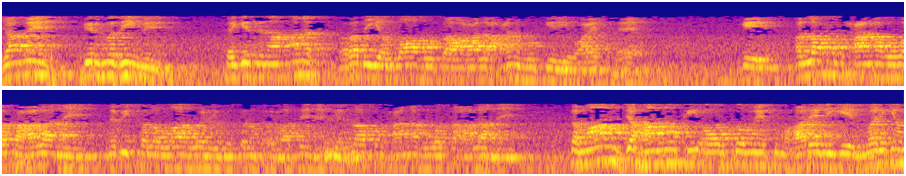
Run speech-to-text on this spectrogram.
جامع فرمدی میں سیدنا انس رضی اللہ تعالی عنہ کی روایت ہے کہ اللہ سبحانہ ہوا تعالیٰ نے نبی صلی اللہ علیہ وسلم فرماتے ہیں کہ اللہ سبحانہ ہوا تعالیٰ نے تمام جہانوں کی عورتوں میں تمہارے لیے مریم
